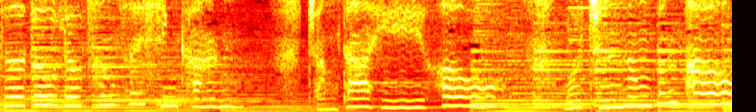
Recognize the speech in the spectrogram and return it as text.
的都留藏在心坎。长大以后，我只能奔跑，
